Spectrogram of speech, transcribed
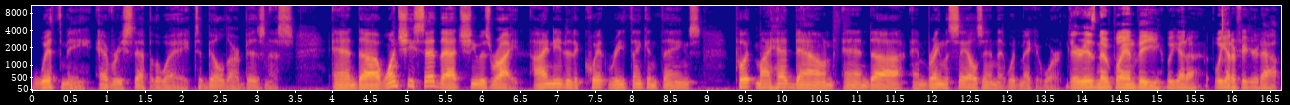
with me every step of the way to build our business. And uh, once she said that, she was right. I needed to quit rethinking things put my head down and uh, and bring the sales in that would make it work. There is no plan B. We gotta we gotta figure it out.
